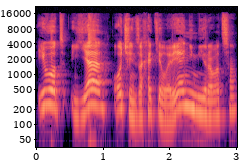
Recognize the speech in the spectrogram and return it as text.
И вот я очень захотел реанимироваться,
